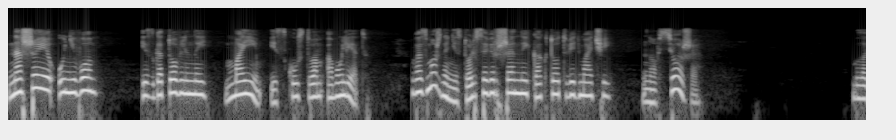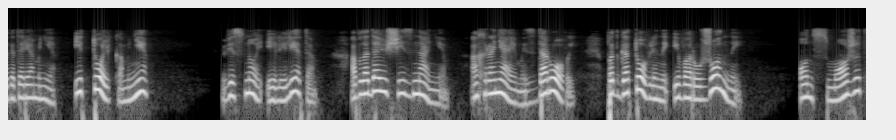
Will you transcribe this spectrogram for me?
На шее у него изготовленный моим искусством амулет, возможно, не столь совершенный, как тот ведьмачий, но все же. Благодаря мне и только мне, весной или летом, обладающий знанием, охраняемый, здоровый, подготовленный и вооруженный, он сможет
